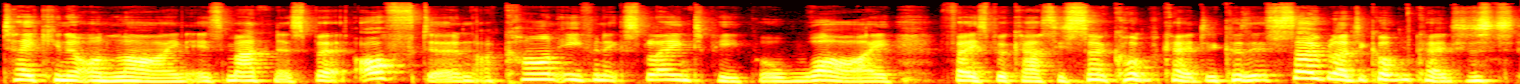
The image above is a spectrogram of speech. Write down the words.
taking it online is madness. But often I can't even explain to people why Facebook ads is so complicated because it's so bloody complicated.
